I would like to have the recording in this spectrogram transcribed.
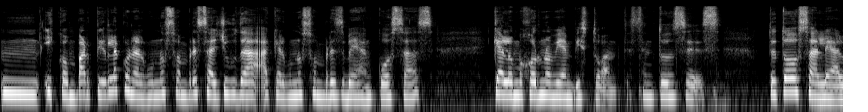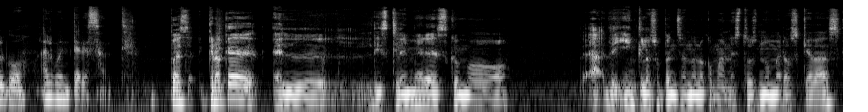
mm, y compartirla con algunos hombres ayuda a que algunos hombres vean cosas que a lo mejor no habían visto antes. Entonces, de todo sale algo, algo interesante. Pues creo que el disclaimer es como, ah, incluso pensándolo como en estos números que das,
